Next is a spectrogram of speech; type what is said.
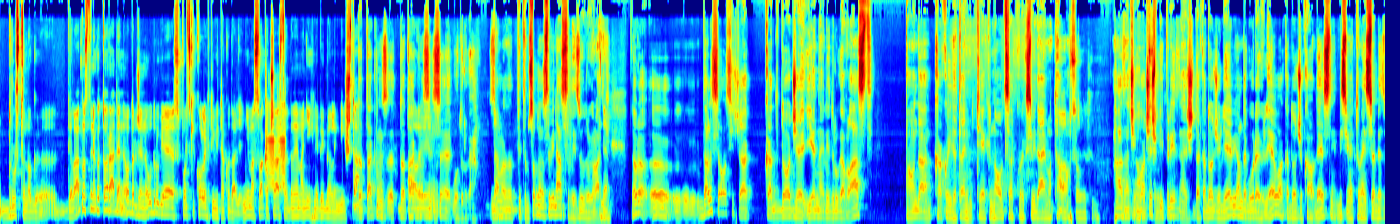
društvenog e, djelatnosti, nego to rade određene udruge, sportski kolektiv i tako dalje. Njima svaka čast da nema njih ne bi imali ništa. Dotakne, dotakne se udruga. Samo da pitam, s obzirom da ste vi nastali iz udruga mladih. Dobro, e, da li se osjeća kad dođe jedna ili druga vlast, pa onda kako ide taj tijek novca kojeg svi dajemo tamo? Apsolutno. Aha, znači hoćeš i priznaješ da kad dođu lijevi, onda guraju lijevo, a kad dođu kao desni, mislim je to meni sve bez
